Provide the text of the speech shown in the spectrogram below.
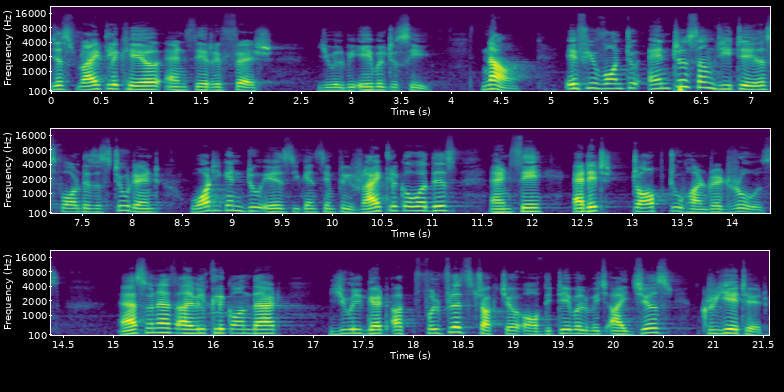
just right click here and say refresh you will be able to see now if you want to enter some details for this student what you can do is you can simply right click over this and say edit top 200 rows. As soon as I will click on that you will get a full-fledged structure of the table which I just created.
